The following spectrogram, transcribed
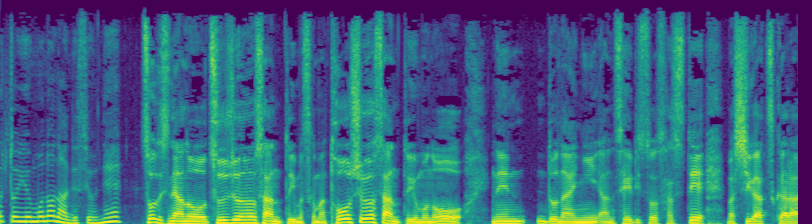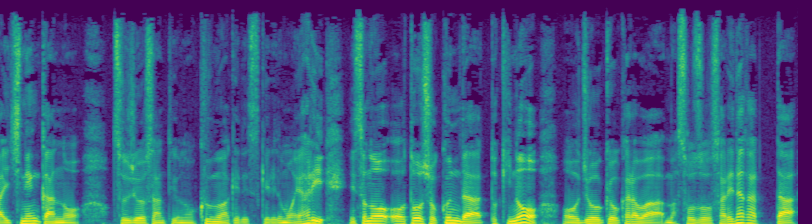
うというものなんですよね。そうですねあの通常予算といいますか、まあ、当初予算というものを年度内にあの成立をさせて、まあ、4月から1年間の通常予算というのを組むわけですけれどもやはりその当初組んだ時の状況からはまあ想像されなかった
